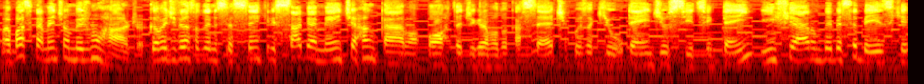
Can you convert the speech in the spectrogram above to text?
Mas basicamente é o mesmo hardware. A grande diferença do NC100 é que eles sabiamente arrancaram a porta de gravador cassete, coisa que o Tandy e o Citizen têm, e enfiaram um BBC Basic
